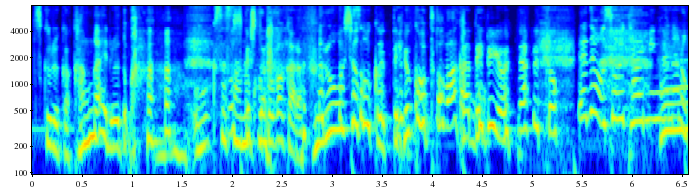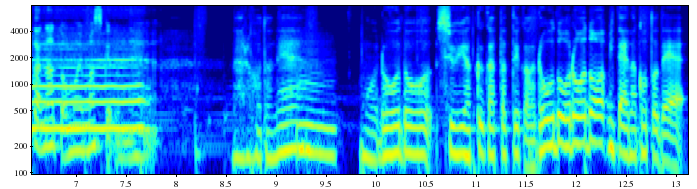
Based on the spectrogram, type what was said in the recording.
作るか考えるとか。あ大草さんの言葉から 不労所得っていう言葉が出るようになると。いやでもそういうタイミングなのかなと思いますけどね。なるほどね、うん。もう労働集約型っていうか労働労働みたいなことで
